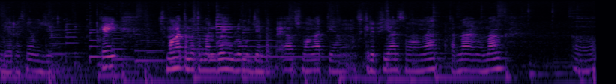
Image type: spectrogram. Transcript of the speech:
beresnya ujian oke okay? semangat teman-teman gue yang belum ujian PPL semangat yang skripsian semangat karena memang uh,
